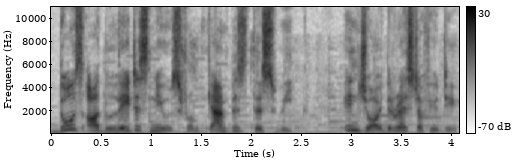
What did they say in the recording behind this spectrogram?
Those are the latest news from campus this week. Enjoy the rest of your day.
